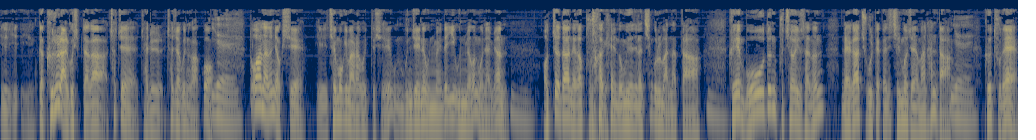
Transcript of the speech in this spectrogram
이, 이, 이, 그러니까 그를 알고 싶다가 첫째 자리를 차지하고 있는 것 같고 예. 또 하나는 역시 이 제목이 말하고 있듯이 문재인의 운명인데 이 운명은 뭐냐면 음. 어쩌다 내가 불우하게 노무현이라는 친구를 만났다. 음. 그의 모든 부채와 유산은 내가 죽을 때까지 짊어져야만 한다. 예. 그 둘의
